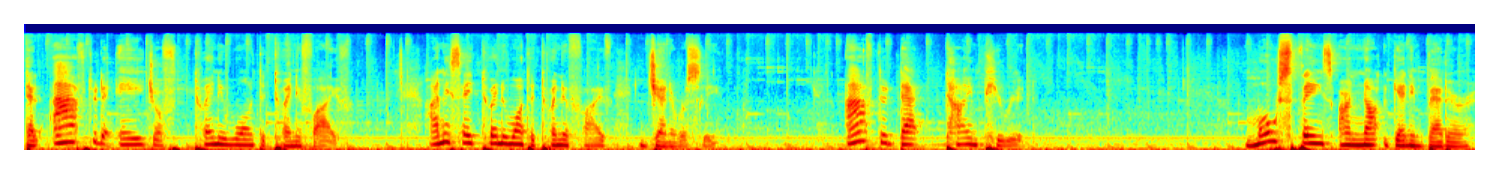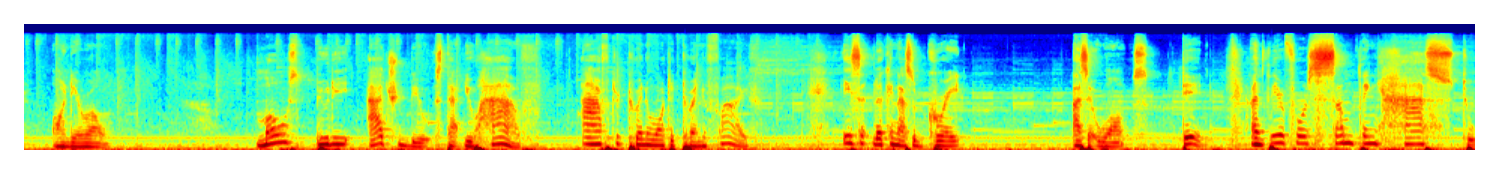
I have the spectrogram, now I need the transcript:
that after the age of 21 to 25, and I say 21 to 25 generously, after that time period, most things are not getting better on their own. Most beauty attributes that you have after 21 to 25 isn't looking as great as it once did. And therefore, something has to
